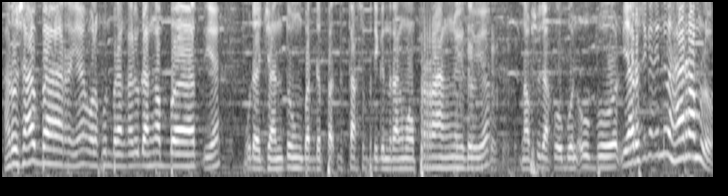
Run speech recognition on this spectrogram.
harus sabar ya walaupun barangkali udah ngebet ya udah jantung berdetak-detak seperti generang mau perang gitu ya. Nafsu sudah keubun-ubun ya harus ingat ini haram loh.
